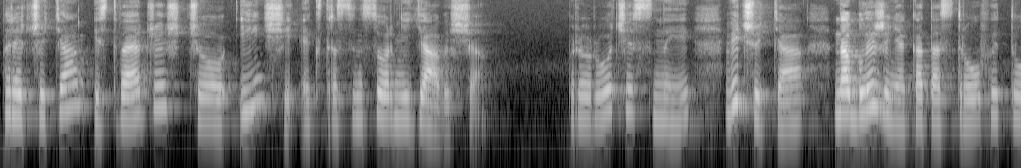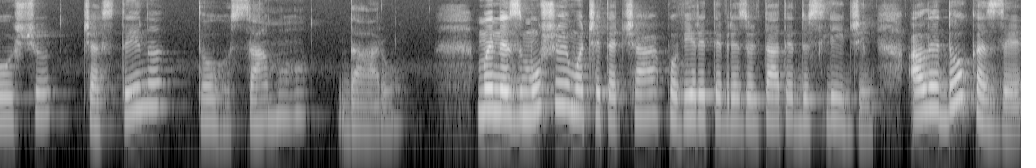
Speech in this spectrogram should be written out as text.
передчуттям і стверджує, що інші екстрасенсорні явища, пророчі сни, відчуття, наближення катастрофи тощо частина того самого дару. Ми не змушуємо читача повірити в результати досліджень, але докази,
